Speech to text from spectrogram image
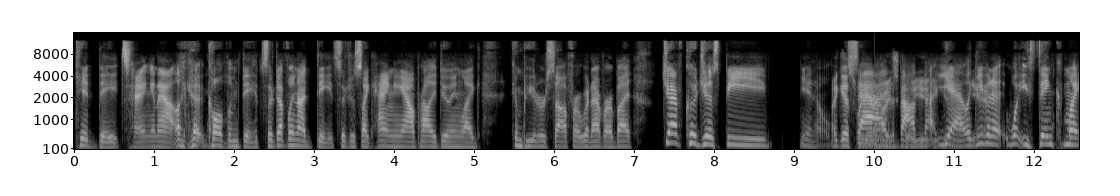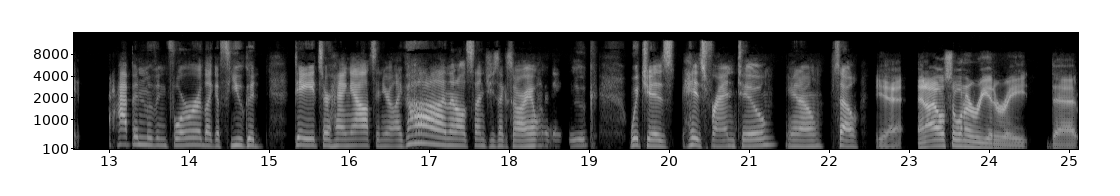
kid dates, hanging out, like call them dates. They're definitely not dates. They're just like hanging out, probably doing like computer stuff or whatever. But Jeff could just be, you know, I guess when you're in high sad school, about you- that. you yeah, can- like yeah. even at what you think might happen moving forward, like a few good dates or hangouts, and you're like, ah, and then all of a sudden she's like, sorry, I want to date Luke, which is his friend too, you know? So Yeah. And I also want to reiterate that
